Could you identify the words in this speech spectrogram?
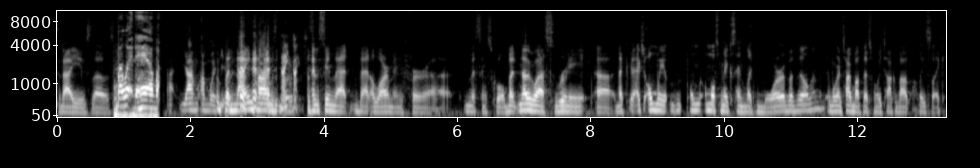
did I use those. Uh, yeah, I'm, I'm with you. But nine times Nine times. doesn't seem that, that alarming for uh, missing school. But nonetheless, Rooney, uh, that actually only al- almost makes him like more of a villain. And we're going to talk about this when we talk about all these like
